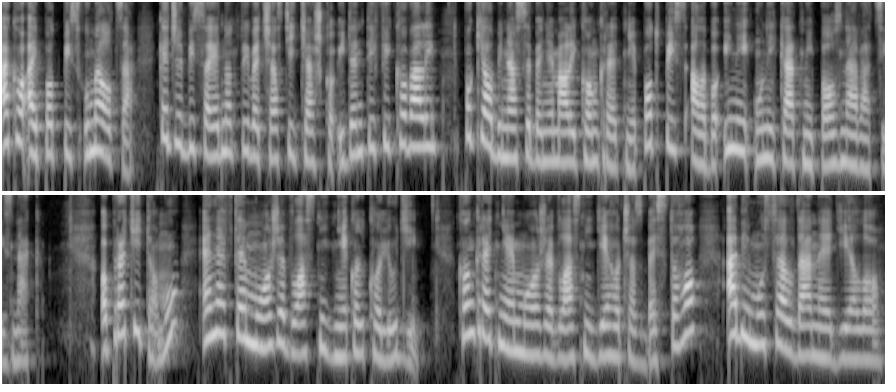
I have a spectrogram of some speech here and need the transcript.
ako aj podpis umelca, keďže by sa jednotlivé časti ťažko identifikovali, pokiaľ by na sebe nemali konkrétne podpis alebo iný unikátny poznávací znak. Oproti tomu NFT môže vlastniť niekoľko ľudí. Konkrétne môže vlastniť jeho čas bez toho, aby musel dané dielo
